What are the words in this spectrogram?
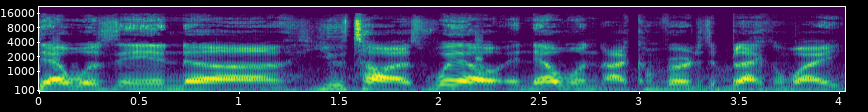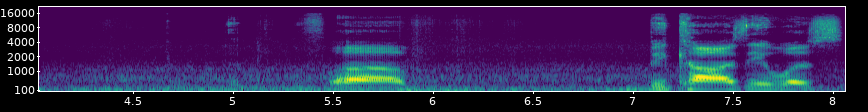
that was in uh, Utah as well, and that one I converted to black and white uh, because it was,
